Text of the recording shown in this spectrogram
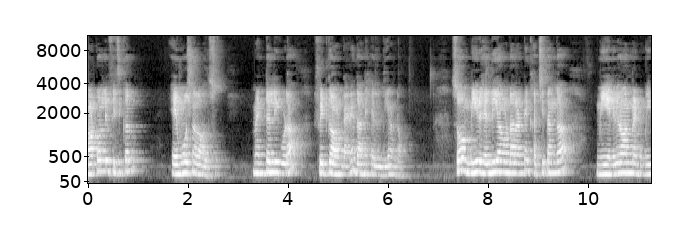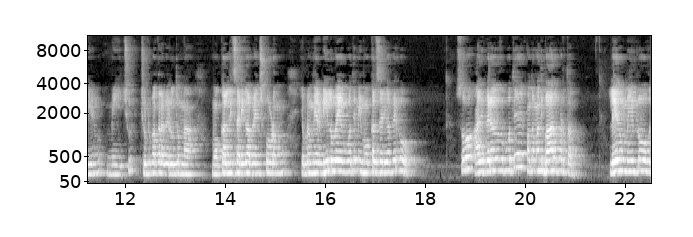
not only physical emotional also mentally కూడా ఫిట్గా ఉంటాయని దాన్ని హెల్దీ అంటాం. సో మీరు హెల్దీగా ఉండాలంటే ఖచ్చితంగా మీ ఎన్విరాన్మెంట్ మీ మీ చు చుట్టుపక్కల పెరుగుతున్న మొక్కల్ని సరిగా పెంచుకోవడము. ఇప్పుడు మీరు నీళ్ళు పోయకపోతే మీ మొక్కలు సరిగా పెరగవు. సో అది పెరగకపోతే కొంతమంది బాధపడతారు. లేదు మీ ఇంట్లో ఒక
